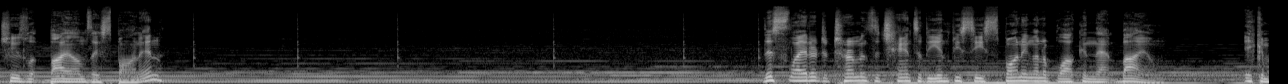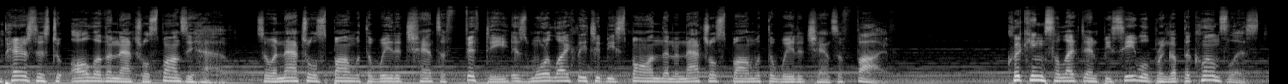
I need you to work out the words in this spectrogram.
choose what biomes they spawn in, This slider determines the chance of the NPC spawning on a block in that biome. It compares this to all other natural spawns you have, so a natural spawn with a weighted chance of 50 is more likely to be spawned than a natural spawn with a weighted chance of 5. Clicking select NPC will bring up the clones list.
